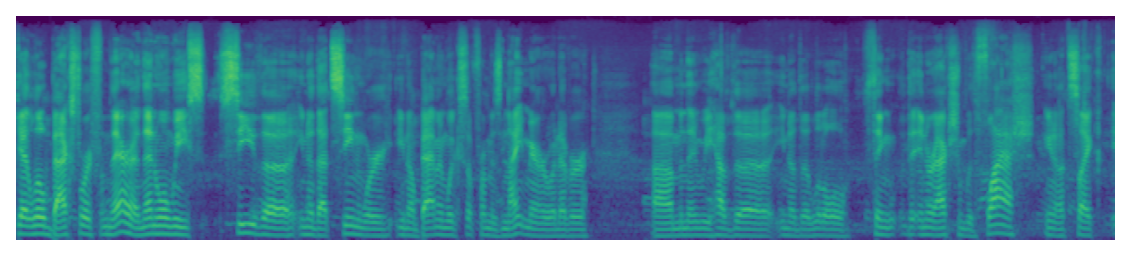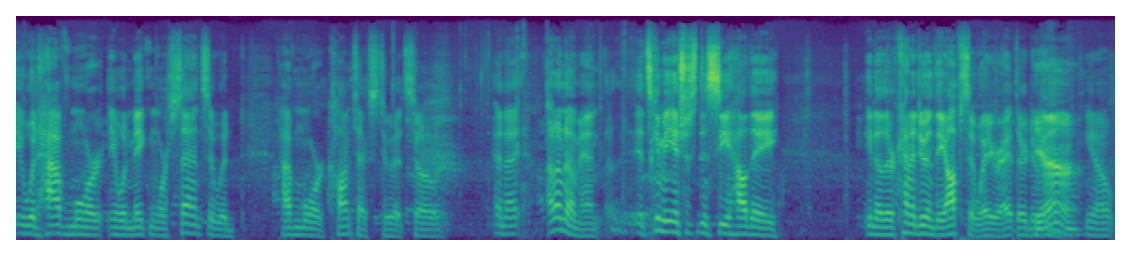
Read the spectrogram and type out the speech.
get a little backstory from there, and then when we see the you know that scene where you know Batman wakes up from his nightmare or whatever. Um, and then we have the you know the little thing the interaction with Flash you know it's like it would have more it would make more sense it would have more context to it so and I I don't know man it's gonna be interesting to see how they you know they're kind of doing the opposite way right they're doing Yeah. you know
